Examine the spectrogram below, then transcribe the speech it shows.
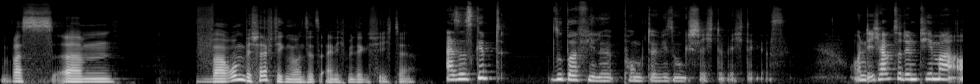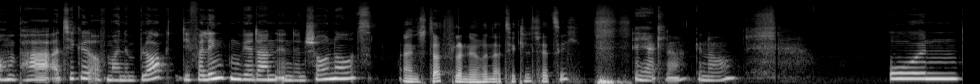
Was, ähm, warum beschäftigen wir uns jetzt eigentlich mit der Geschichte? Also es gibt super viele Punkte, wieso Geschichte wichtig ist. Und ich habe zu dem Thema auch ein paar Artikel auf meinem Blog, die verlinken wir dann in den Show Notes. Ein Stadtflaneurin-Artikel, schätze ich. Ja, klar, genau. Und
